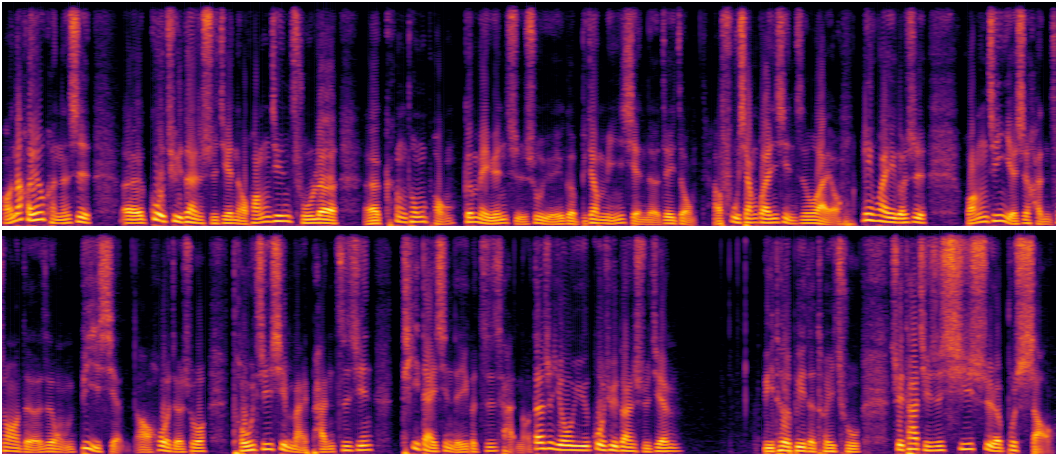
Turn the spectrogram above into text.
哦。那很有可能是呃过去一段时间呢，黄金除了呃抗通膨跟美元指数有一个比较明显的这种啊负相关性之外哦，另外一个是黄金也是很重要的这种避险啊，或者说投机性买盘资金替代性的一个资产哦。但是由于过去一段时间比特币的推出，所以它其实稀释了不少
